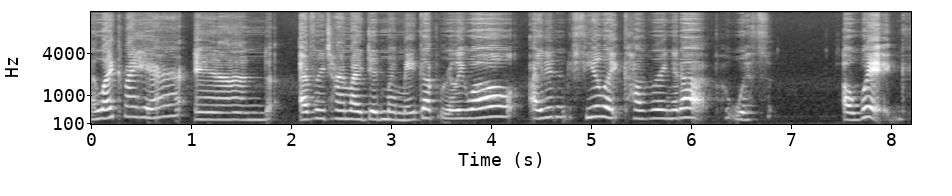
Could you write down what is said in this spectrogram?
I like my hair and every time I did my makeup really well, I didn't feel like covering it up with a wig.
